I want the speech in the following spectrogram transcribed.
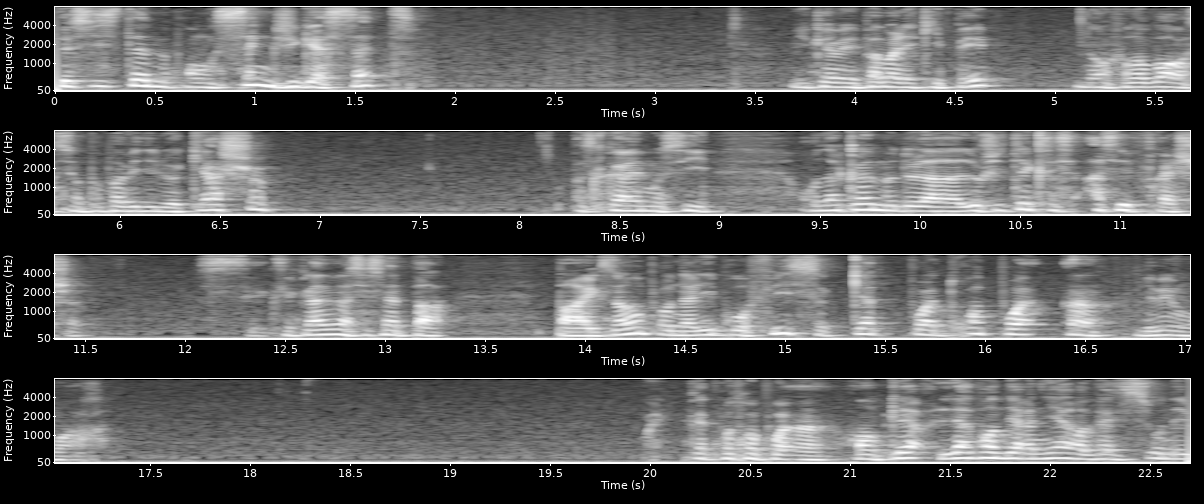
le système prend 5 Go 7. Il est quand même pas mal équipé. Donc il faudra voir si on peut pas vider le cache. Parce que quand même aussi, on a quand même de la Logitech assez fraîche. C'est quand même assez sympa. Par exemple, on a LibreOffice 4.3.1 de mémoire. 4.3.1. En clair, l'avant-dernière version des,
